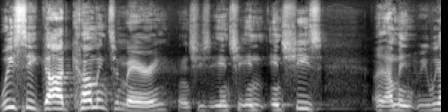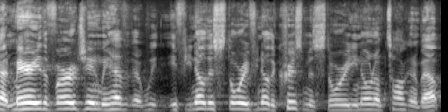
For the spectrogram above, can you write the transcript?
we see God coming to Mary, and she's, and, she, and, and she's I mean, we got Mary the Virgin. We have, we, if you know this story, if you know the Christmas story, you know what I'm talking about.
